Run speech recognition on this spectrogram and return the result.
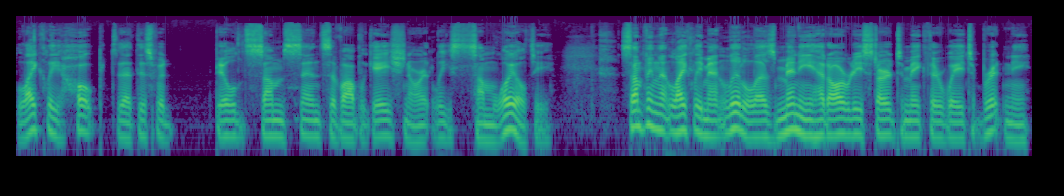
likely hoped that this would build some sense of obligation or at least some loyalty something that likely meant little, as many had already started to make their way to Brittany,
